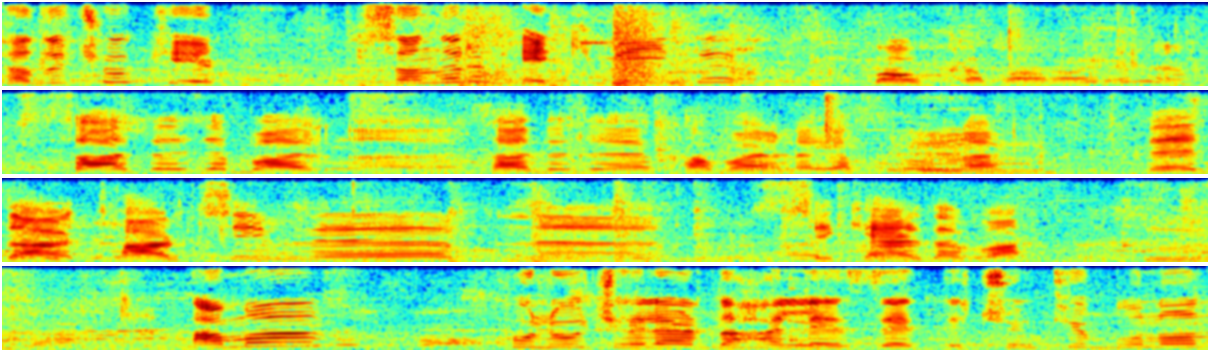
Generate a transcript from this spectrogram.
Tadı çok iyi. Sanırım ekmeğinde bal kabağı var değil mi? Sadece bal, e, sadece kabarla yapıyorlar. Ve da tarçın ve e, şeker de var. Ama kuluçeler daha lezzetli. Çünkü bunun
